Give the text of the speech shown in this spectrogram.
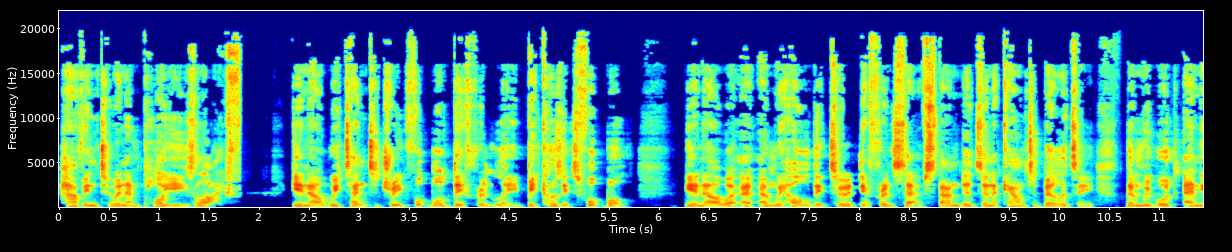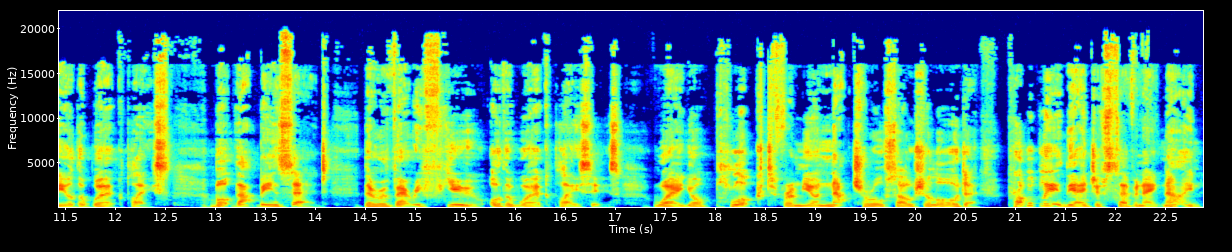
have into an employee's life You know, we tend to treat football differently because it's football, you know, and we hold it to a different set of standards and accountability than we would any other workplace. But that being said, there are very few other workplaces where you're plucked from your natural social order, probably at the age of seven, eight, nine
